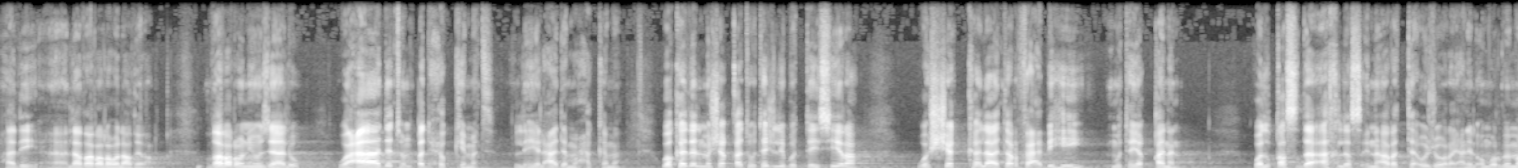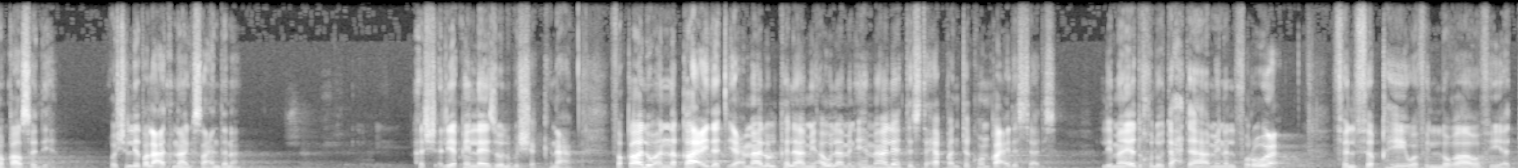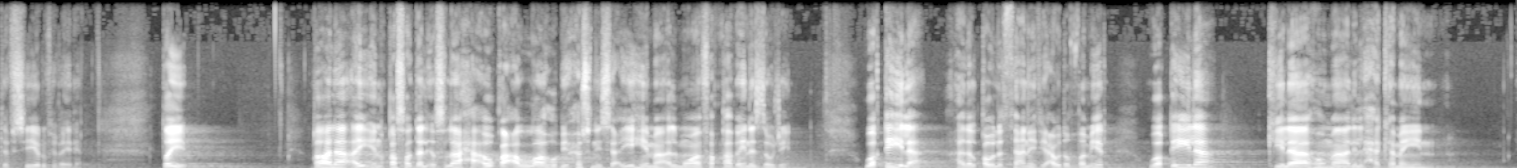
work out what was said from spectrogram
هذه آه، لا ضرر ولا ضرار. ضرر يزال وعادة قد حكمت. اللي هي العادة محكمة. وكذا المشقة تجلب التيسير والشك لا ترفع به متيقنا. والقصد أخلص إن أردت أجورا يعني الأمور بمقاصدها. وش اللي طلعت ناقصة عندنا؟ اليقين لا يزول بالشك. نعم. فقالوا أن قاعدة إعمال الكلام أولى من إهماله تستحق أن تكون قاعدة السادسة لما يدخل تحتها من الفروع في الفقه وفي اللغة وفي التفسير وفي غيرها طيب. قال أي إن قصد الإصلاح أوقع الله بحسن سعيهما الموافقة بين الزوجين. وقيل هذا القول الثاني في عود الضمير وقيل كلاهما للحكمين.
